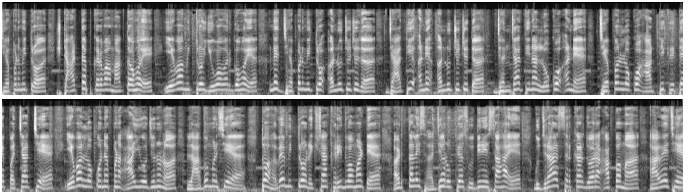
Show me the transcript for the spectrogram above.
જે પણ મિત્રો સ્ટાર્ટઅપ કરવા માંગતા હોય, એવા મિત્રો યુવા વર્ગ હોય અને જે પણ મિત્રો અનુસૂચિત જાતિ અને અનુસૂચિત જનજાતિના લોકો અને જે પણ લોકો આર્થિક રીતે પચાત છે, એવા લોકોને પણ આ યોજનાનો લાભ મળશે. તો હવે મિત્રો રિક્ષા ખરીદવા માટે અડતાલીસ હજાર રૂપિયા સુધીની સહાય ગુજરાત સરકાર દ્વારા આપવામાં આવે છે.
